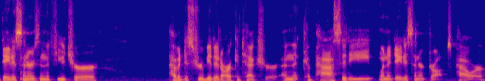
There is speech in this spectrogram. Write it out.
data centers in the future have a distributed architecture and that capacity when a data center drops power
